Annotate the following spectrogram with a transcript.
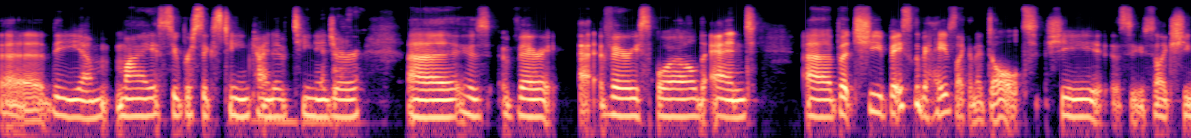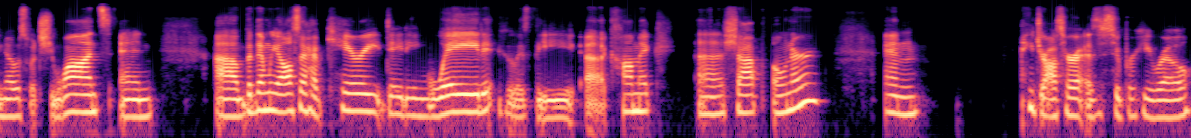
uh, the um, my Super 16 kind of teenager uh, who's very, uh, very spoiled and Uh, but she basically behaves like an adult. She seems like she knows what she wants. And, um, but then we also have Carrie dating Wade, who is the uh, comic uh, shop owner. And he draws her as a superhero,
